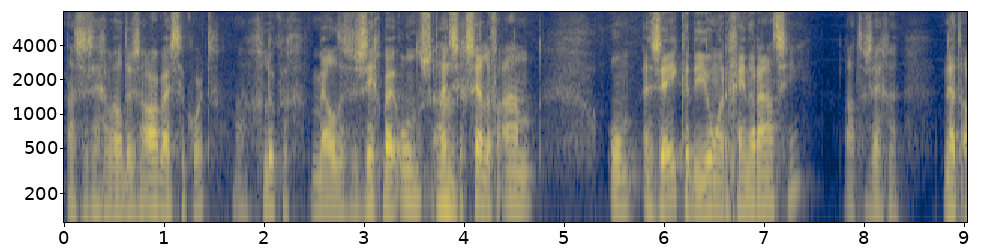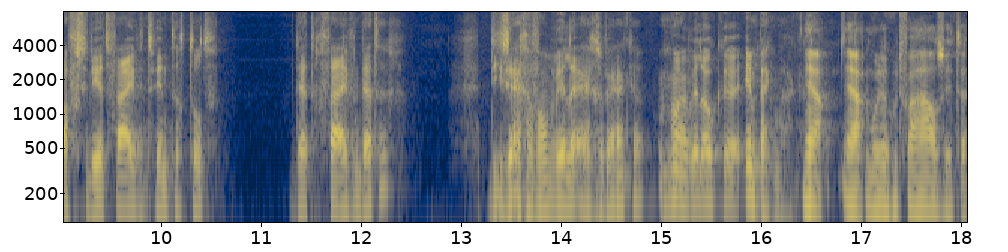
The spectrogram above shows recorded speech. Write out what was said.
nou, ze zeggen wel, er is een arbeidstekort. Nou, gelukkig melden ze zich bij ons uit Mm. zichzelf aan om, en zeker de jongere generatie, laten we zeggen, net afgestudeerd 25 tot 30, 35. Die zeggen van we willen ergens werken, maar we willen ook eh, impact maken. Ja, ja, moet een goed verhaal zitten.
